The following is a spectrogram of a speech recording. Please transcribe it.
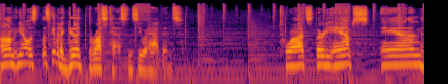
Um, you know, let's, let's give it a good thrust test and see what happens. Twats, 30 amps, and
